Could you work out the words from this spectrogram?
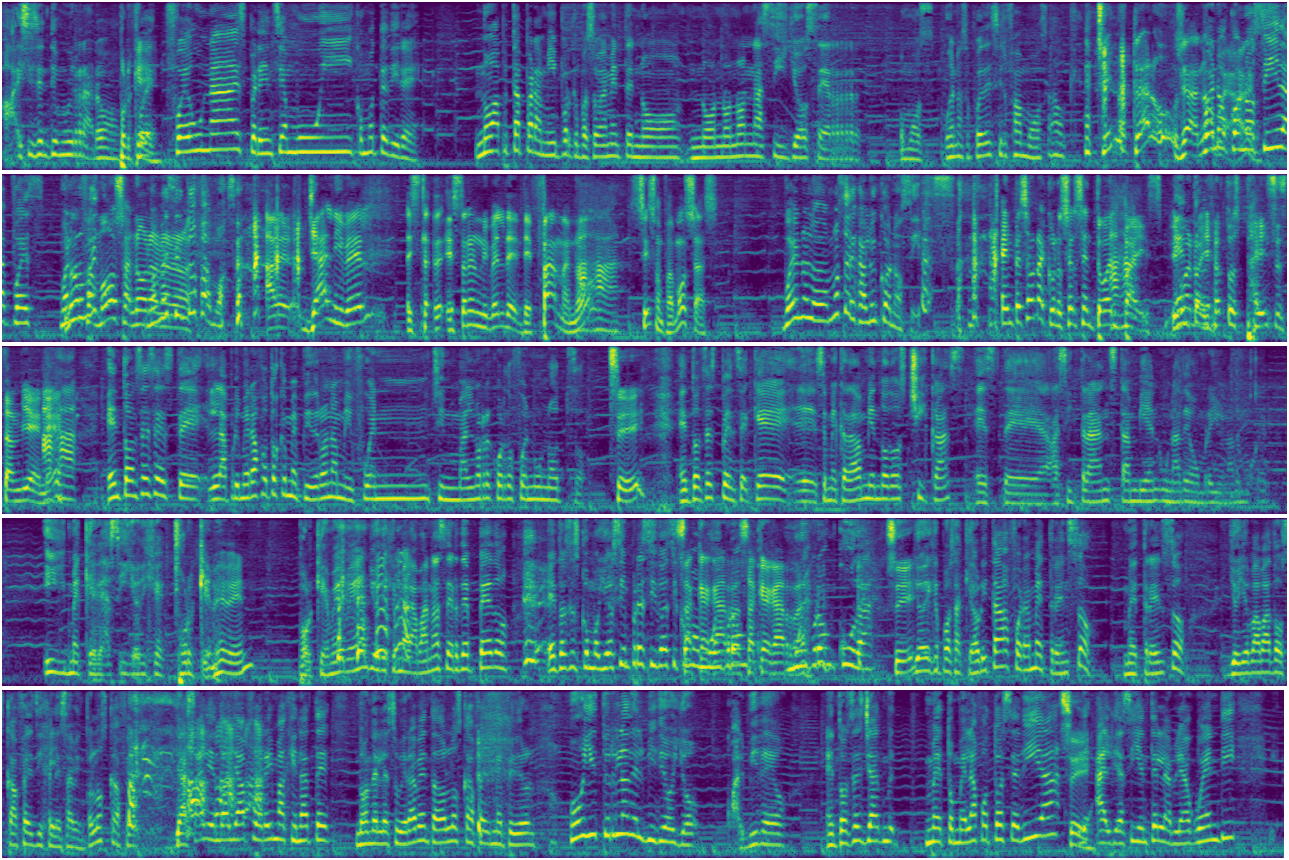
Ay, sí sentí muy raro. ¿Por qué? Fue, fue una experiencia muy, ¿cómo te diré? No apta para mí porque pues obviamente no, no, no, no nací yo ser como, bueno, se puede decir famosa o qué? Sí, no, claro. O sea, no, bueno, conocida pues. Bueno, No, me- famosa, no, no, me no, siento no. famosa. A ver, ya al nivel, está- están en un nivel de, de fama, ¿no? Ajá. Sí, son famosas. Bueno, lo vamos a dejarlo en conocidas. Empezaron a conocerse en todo el país. Y bueno, y en otros países también, ¿eh? Ajá. Entonces, este, la primera foto que me pidieron a mí fue en, si mal no recuerdo, fue en un Otso. Sí. Entonces pensé que eh, se me quedaban viendo dos chicas, este, así trans también, una de hombre y una de mujer. Y me quedé así, yo dije, ¿Por qué me ven? ¿por qué me ven? Yo dije, me la van a hacer de pedo. Entonces, como yo siempre he sido así como Saca muy, garra, bron- saca garra. muy broncuda, Sí. yo dije, pues aquí ahorita afuera me trenzo, me trenzo. Yo llevaba dos cafés, dije, les aviento los cafés. Ya saliendo allá afuera, imagínate, donde les hubiera aventado los cafés, me pidieron, oye, tú eres la del video. Yo, ¿cuál video? Entonces ya me, me tomé la foto ese día. Sí. le- al día siguiente le hablé a Wendy,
